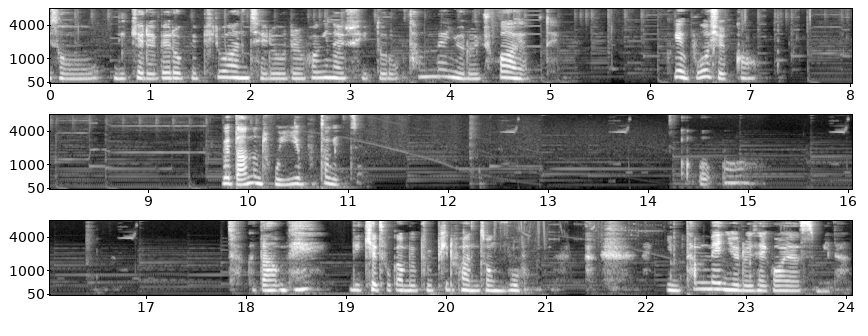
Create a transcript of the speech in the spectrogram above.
여기서 니케 레벨업에 필요한 재료를 확인할 수 있도록 탑 메뉴를 추가하였대. 그게 무엇일까? 왜 나는 저거 이해 못하겠지? 어, 어, 어. 자, 그 다음에 니케 도감에 불필요한 정보인 탑 메뉴를 제거하였습니다.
